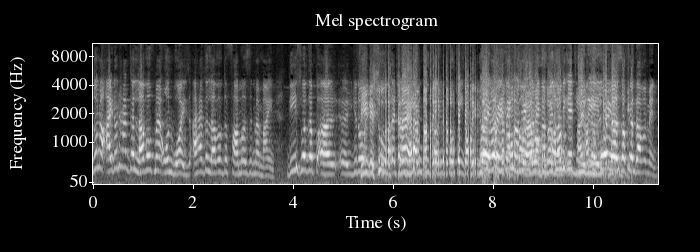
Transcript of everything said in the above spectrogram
No, no, I don't have the love of my own voice. I have the love of the farmers in my mind. These were the, uh, uh, you know, Feed issues issues. that you I raised have in nothing to 2014. do No, to get I- derailed. I- Four years of your government.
